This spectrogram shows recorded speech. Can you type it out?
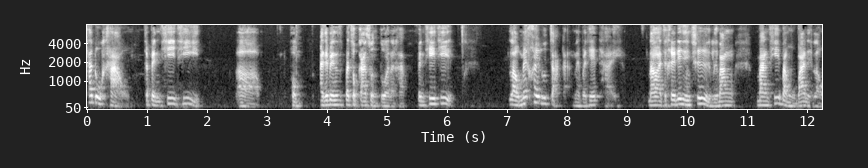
ถ้าดูข่าวจะเป็นที่ที่เอ่อผมอาจจะเป็นประสบการณ์ส่วนตัวนะครับ เป็นที่ที่เราไม่ค่อยรู้จักอะในประเทศไทย เราอาจจะเคยได้ยินชื่อ หรือบาง บางที่บางหมู่บ้านเนี่ยเรา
